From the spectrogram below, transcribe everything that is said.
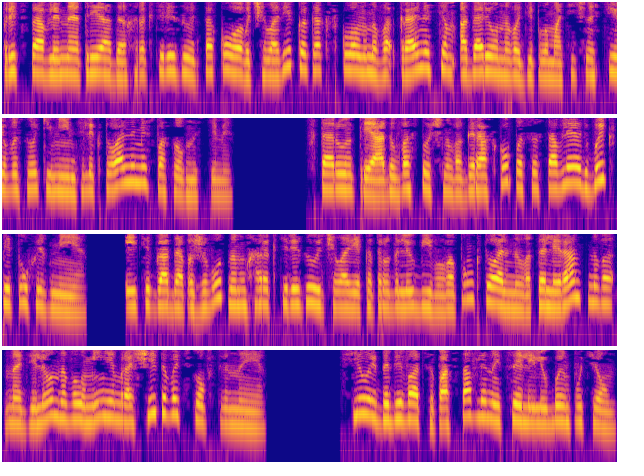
Представленная триада характеризует такого человека как склонного к крайностям, одаренного дипломатичностью и высокими интеллектуальными способностями. Вторую триаду восточного гороскопа составляют бык, петух и змея. Эти года по животным характеризуют человека трудолюбивого, пунктуального, толерантного, наделенного умением рассчитывать собственные силы и добиваться поставленной цели любым путем.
